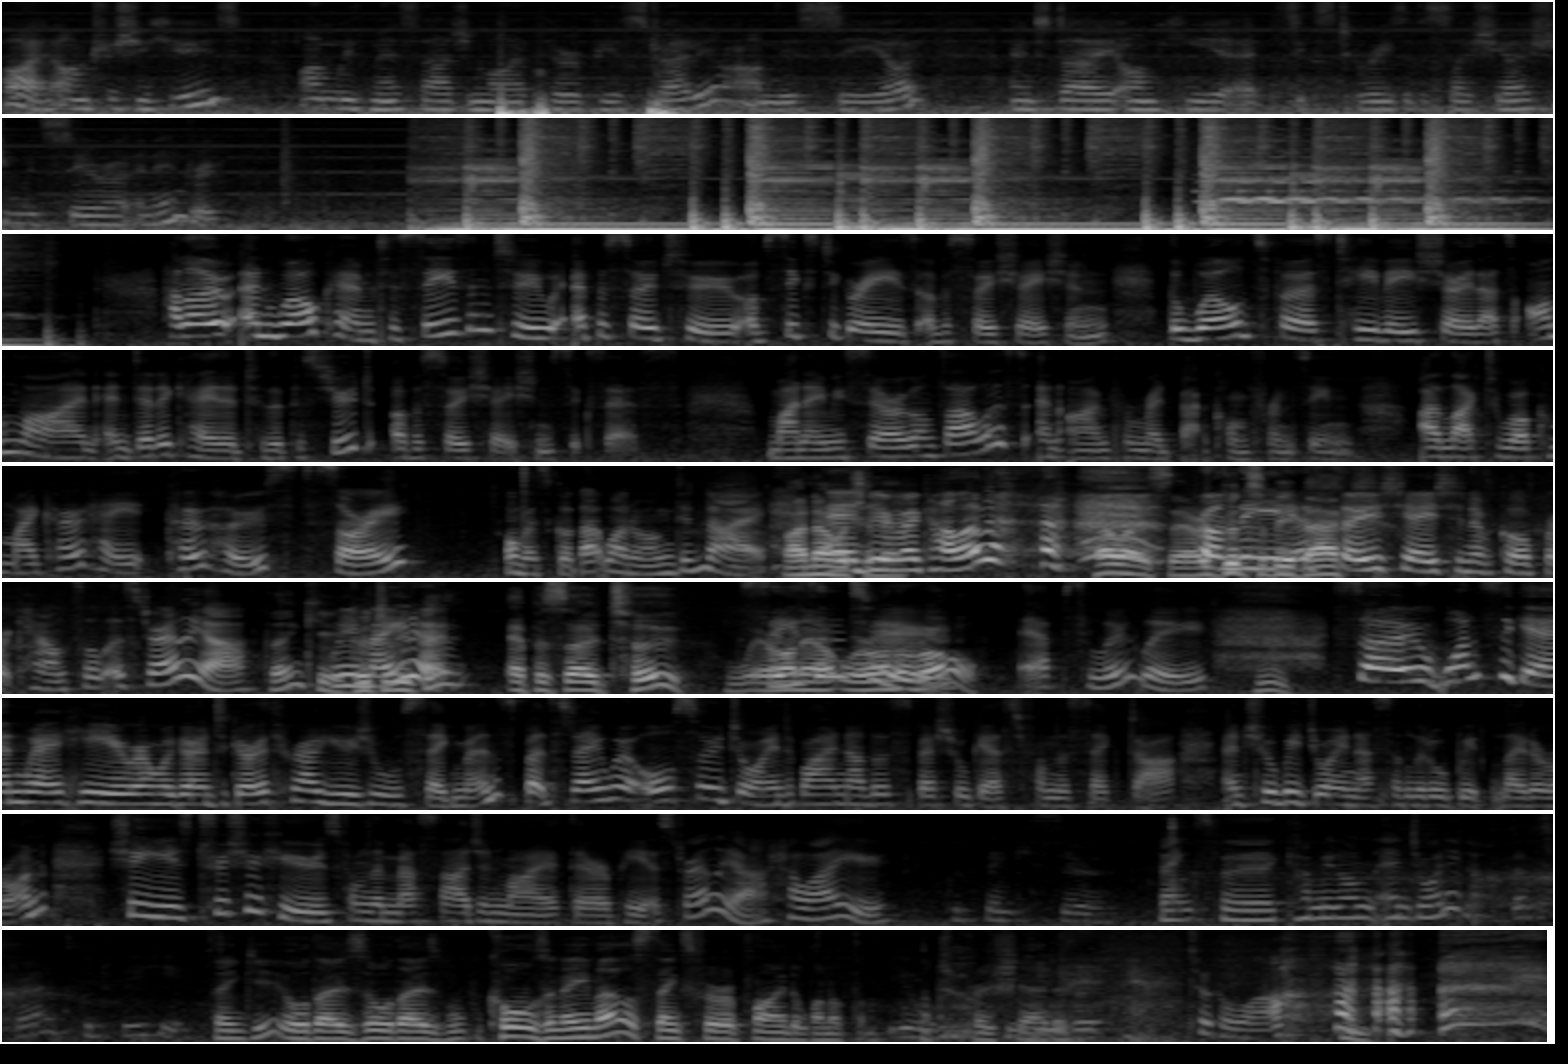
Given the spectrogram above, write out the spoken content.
Hi, I'm Tricia Hughes. I'm with Massage and Myotherapy Australia. I'm their CEO, and today I'm here at Six Degrees of Association with Sarah and Andrew. Hello and welcome to Season 2, Episode 2 of Six Degrees of Association, the world's first TV show that's online and dedicated to the pursuit of association success. My name is Sarah Gonzalez and I'm from Redback Conferencing. I'd like to welcome my co-host, sorry, almost got that one wrong, didn't I? I know Andrew what you McCullum. Hello, Sarah. From Good the to be back. Association of Corporate Counsel Australia. Thank you. We Good to made be it. back. Episode two. We're on Season our, we're on a two. roll. Absolutely. Hmm. So, once again, we're here and we're going to go through our usual segments, but today we're also joined by another special guest from the sector, and she'll be joining us a little bit later on. She is Tricia Hughes from the Massage and Myotherapy Australia. How are you? Good, thank you, Sarah. Thanks for coming on and joining us. That's great. It's good to be here. Thank you. All those all those calls and emails. Thanks for replying to one of them. You're Much appreciated. Took a while. Hmm.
